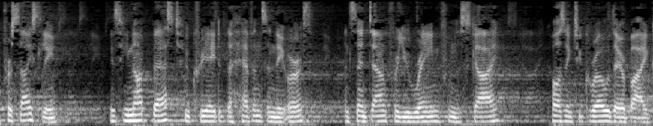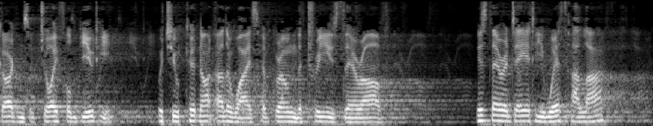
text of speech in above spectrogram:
precisely, is He not best who created the heavens and the earth and sent down for you rain from the sky, causing to grow thereby gardens of joyful beauty, which you could not otherwise have grown the trees thereof? Is there a deity with Allah?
